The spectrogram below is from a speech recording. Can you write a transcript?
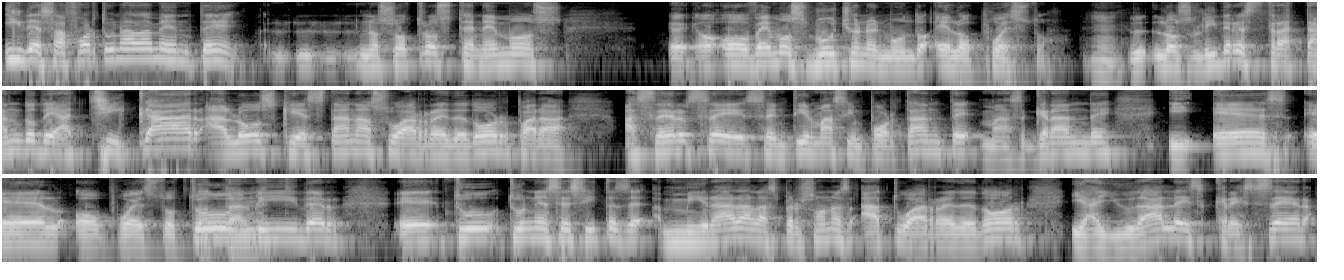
Y desafortunadamente nosotros tenemos eh, o, vemos mucho en el mundo el opuesto. Mm. Los líderes tratando de achicar a los que están a su alrededor para hacerse sentir más importante, más grande, y es el opuesto. Tú, líder, eh, tú, tú necesitas mirar a las personas a tu alrededor y ayudarles a crecer,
